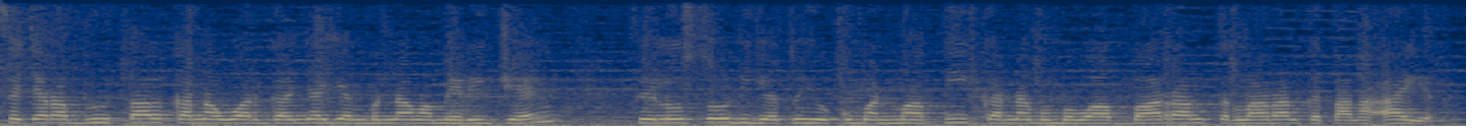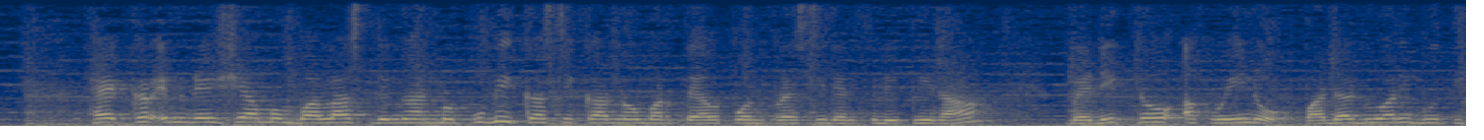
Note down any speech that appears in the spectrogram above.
secara brutal karena warganya yang bernama Mary Jane Veloso dijatuhi hukuman mati karena membawa barang terlarang ke tanah air. Hacker Indonesia membalas dengan mempublikasikan nomor telepon Presiden Filipina, Benigno Aquino, pada 2013.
